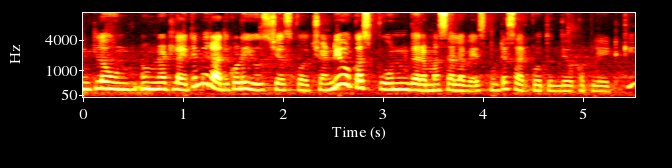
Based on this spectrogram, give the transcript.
ఇంట్లో ఉన్నట్లయితే మీరు అది కూడా యూజ్ చేసుకోవచ్చు అండి ఒక స్పూన్ గరం మసాలా వేసుకుంటే సరిపోతుంది ఒక ప్లేట్కి.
